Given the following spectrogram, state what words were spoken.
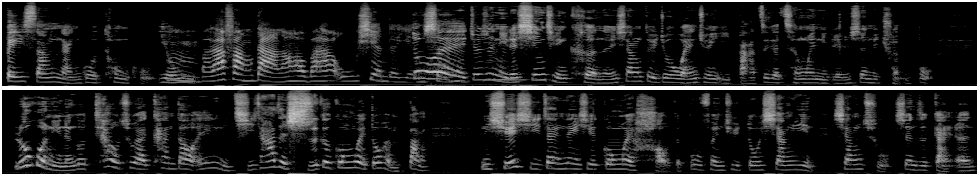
悲伤、难过、痛苦、忧郁、嗯，把它放大，然后把它无限的延伸。对，就是你的心情可能相对就完全以把这个成为你人生的全部。如果你能够跳出来看到，哎，你其他的十个宫位都很棒，你学习在那些宫位好的部分去多相应、相处，甚至感恩，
